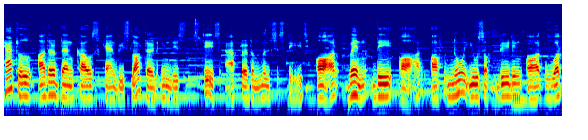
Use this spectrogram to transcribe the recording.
Cattle other than cows can be slaughtered in these states after the milch stage or when they are of no use of breeding or work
